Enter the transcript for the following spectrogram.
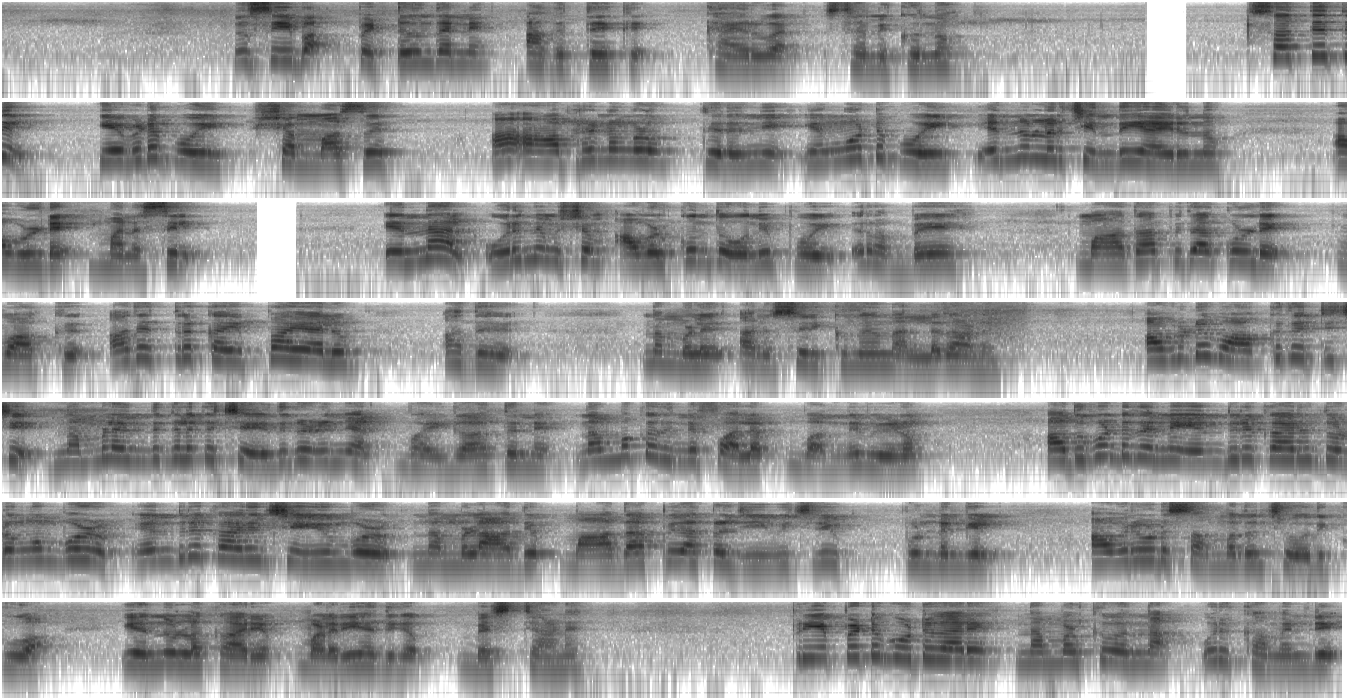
നസീബ പെട്ടെന്ന് തന്നെ അകത്തേക്ക് കയറുവാൻ ശ്രമിക്കുന്നു. സത്യത്തിൽ എവിടെ പോയി ഷമ്മാസ്? ആ ആഭരണങ്ങളും തിരഞ്ഞ് എങ്ങോട്ട് പോയി എന്നുള്ളൊരു ചിന്തയായിരുന്നു അവളുടെ മനസ്സിൽ. എന്നാൽ ഒരു നിമിഷം അവൾക്കും തോന്നിപ്പോയി റബ്ബേ മാതാപിതാക്കളുടെ വാക്ക് അതെത്ര കയ്പായാലും അത് നമ്മൾ അനുസരിക്കുന്നത് നല്ലതാണ്. അവരുടെ വാക്ക് തെറ്റിച്ച് നമ്മൾ എന്തെങ്കിലുമൊക്കെ ചെയ്തു കഴിഞ്ഞാൽ വൈകാതെ തന്നെ നമുക്കതിന്റെ ഫലം വന്നു വീണു. അതുകൊണ്ട് തന്നെ എന്തൊരു കാര്യം തുടങ്ങുമ്പോഴും എന്തൊരു കാര്യം ചെയ്യുമ്പോഴും നമ്മൾ ആദ്യം മാതാപിതാക്കൾ ജീവിച്ചിരിപ്പുണ്ടെങ്കിൽ അവരോട് സമ്മതം ചോദിക്കുക എന്നുള്ള കാര്യം വളരെയധികം ബെസ്റ്റാണ് പ്രിയപ്പെട്ട കൂട്ടുകാരെ നമ്മൾക്ക് വന്ന ഒരു കമന്റ്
